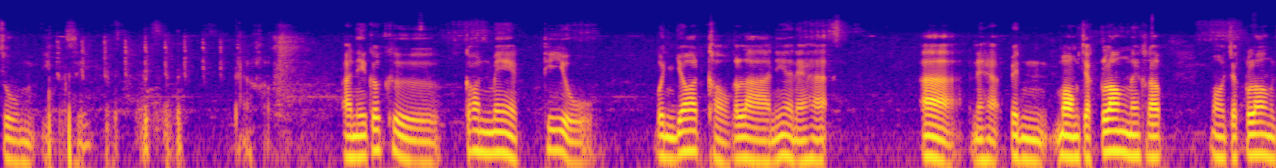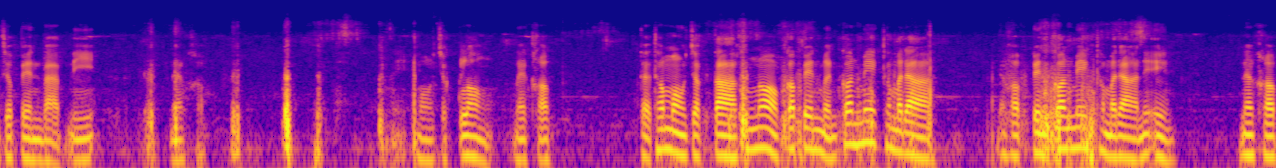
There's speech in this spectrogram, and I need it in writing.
ซูมอีกสินะครับอันนี้ก็คือก้อนเมฆที่อยู่บนยอดเขากลาเนี่ยนะฮะอ่านะฮะเป็นมองจากกล้องนะครับ มองจากกล้องจะเป็นแบบนี้นะครับ มองจากกล้องนะครับ แต่ถ้ามองจากตาข้างนอกก็เป็นเหมือนก้อนเมฆธรรมดานะครับ เป็นก้อนเมฆธรรมดานี่เองนะครับ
